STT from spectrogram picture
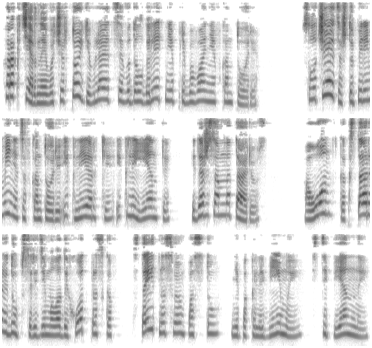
Характерной его чертой является его долголетнее пребывание в конторе. Случается, что переменятся в конторе и клерки, и клиенты, и даже сам нотариус. А он, как старый дуб среди молодых отпрысков, стоит на своем посту, непоколебимый, степенный,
